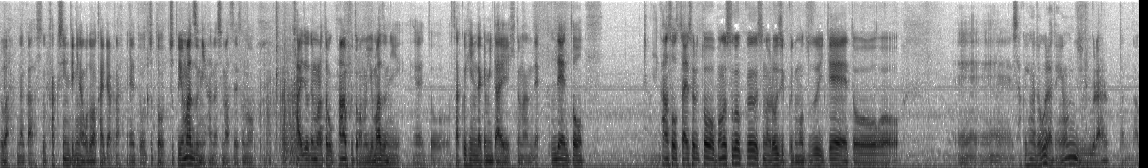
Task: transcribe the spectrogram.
うわなんかすごい革新的なことが書いてあるな。えっ、ー、とちょっとちょっと読まずに話しますね。その会場でもらった僕パンフとかも読まずに、えーと、作品だけ見たい人なんで。でえっ、ー、と感想をお伝えするとものすごくそのロジックに基づいてえっ、ー、とえー、作品がどぐらいで40ぐらいあったんだ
